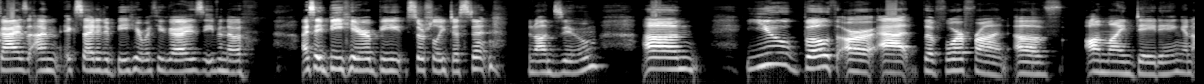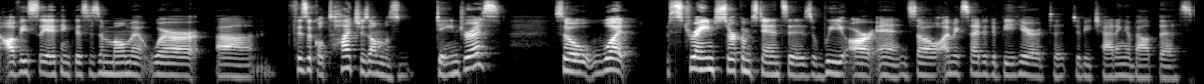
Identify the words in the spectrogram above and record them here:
Guys, I'm excited to be here with you guys, even though I say be here, be socially distant and on Zoom. Um, you both are at the forefront of online dating. And obviously, I think this is a moment where um, physical touch is almost dangerous. So, what strange circumstances we are in. So, I'm excited to be here to, to be chatting about this.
